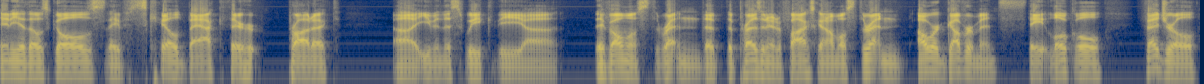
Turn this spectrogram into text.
any of those goals. They've scaled back their product. Uh, even this week, the uh, they've almost threatened the the president of Foxconn almost threatened our governments, state, local, federal,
